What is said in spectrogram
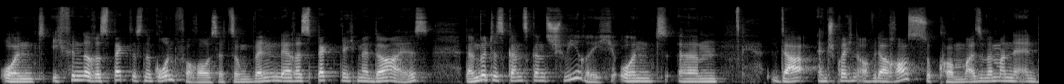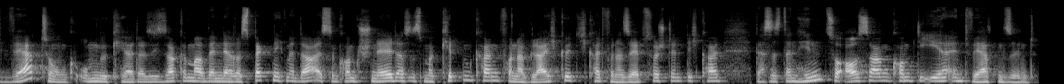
Und ich finde, Respekt ist eine Grundvoraussetzung. Wenn der Respekt nicht mehr da ist, dann wird es ganz, ganz schwierig. Und ähm, da entsprechend auch wieder rauszukommen. Also wenn man eine Entwertung umgekehrt, also ich sage immer, wenn der Respekt nicht mehr da ist, dann kommt schnell, dass es mal kippen kann von der Gleichgültigkeit, von der Selbstverständlichkeit, dass es dann hin zu Aussagen kommt, die eher entwerten sind.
